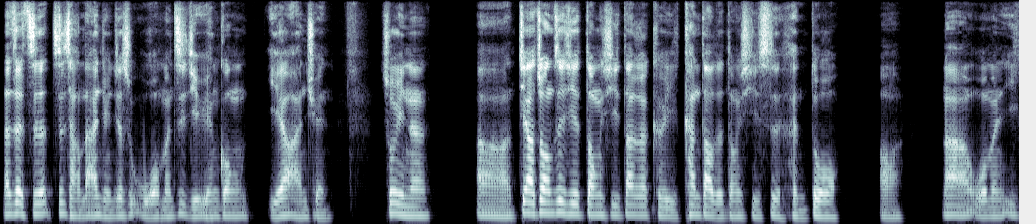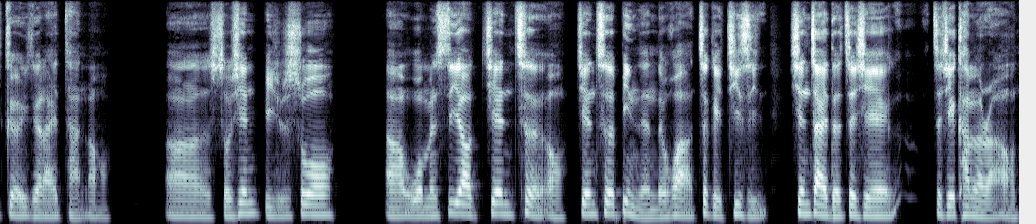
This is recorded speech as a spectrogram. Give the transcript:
那在职职场的安全就是我们自己员工也要安全，所以呢，啊，加装这些东西，大概可以看到的东西是很多哦。那我们一个一个来谈哦。呃，首先，比如说啊，我们是要监测哦，监测病人的话，这个其实现在的这些这些 camera 哦，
